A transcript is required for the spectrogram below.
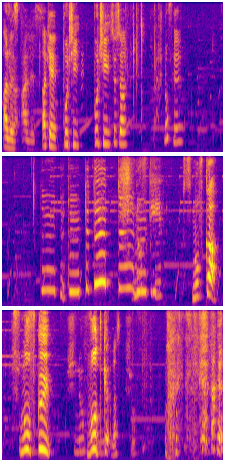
Alles. Ja, alles. Okay, Pucci, Pucci, süßer. Schnuffel. Schnuffki. Snufka. Snufki. Schnuffki. Wodka. Was? Schnuffki.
